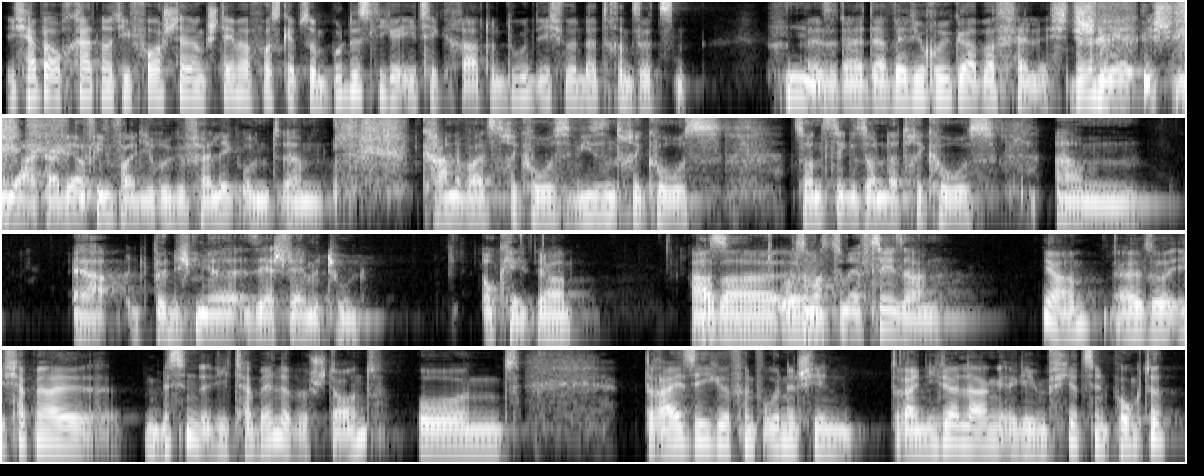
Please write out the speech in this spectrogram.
ich habe auch gerade noch die Vorstellung, stell mal vor, es gäbe so einen Bundesliga-Ethikrat und du und ich würden da drin sitzen. Hm. Also da, da wäre die Rüge aber fällig. Ne? Schwer, ja, da wäre auf jeden Fall die Rüge fällig und ähm, Karnevalstrikots, Wiesentrikots, sonstige Sondertrikots, ähm, ja, würde ich mir sehr schwer mit tun. Okay. Ja. Aber. Wolltest du äh, was zum FC sagen? Ja, also ich habe mal ein bisschen die Tabelle bestaunt und drei Siege, fünf Unentschieden, drei Niederlagen ergeben 14 Punkte.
